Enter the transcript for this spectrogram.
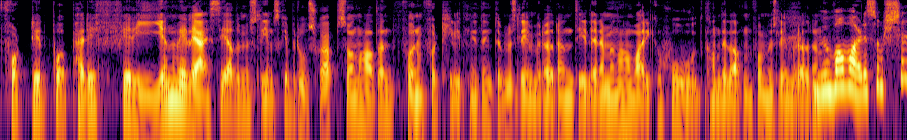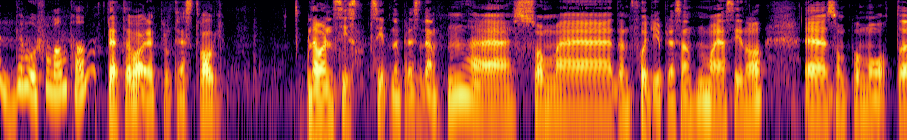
fortid på periferien, vil jeg si, av det muslimske brorskap. Så han har hatt en form for tilknytning til Muslimbrødrene tidligere, men han var ikke hovedkandidaten for Muslimbrødrene. Men hva var det som skjedde? Hvorfor vant han? Dette var et protestvalg. Det var den sist, sittende presidenten, eh, som eh, den forrige presidenten, må jeg si nå, eh, som på en måte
